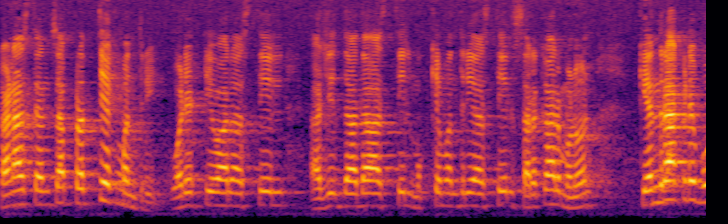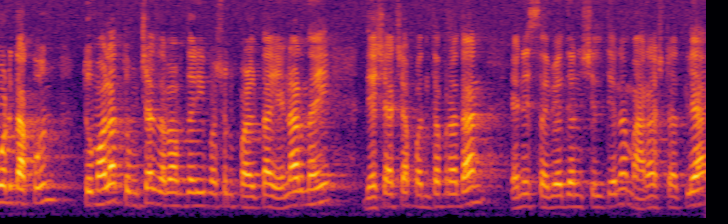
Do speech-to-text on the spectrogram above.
कारण आज त्यांचा प्रत्येक मंत्री वडेट्टीवार असतील अजितदादा असतील मुख्यमंत्री असतील सरकार म्हणून केंद्राकडे बोट दाखवून तुम्हाला तुमच्या जबाबदारीपासून पळता येणार नाही. देशाच्या पंतप्रधान यांनी संवेदनशीलतेनं महाराष्ट्रातल्या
